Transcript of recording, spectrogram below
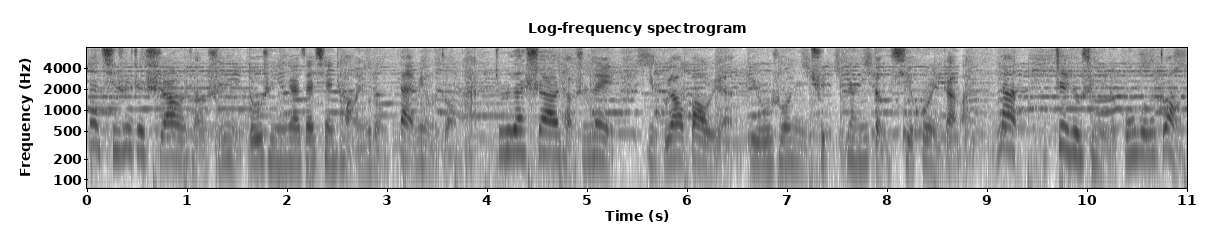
那其实这十二个小时你都是应该在现场有种待命的状态，就是在十二小时内你不要抱怨。比如说你去让你等戏或者你干嘛，那这就是你的工作的状态。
